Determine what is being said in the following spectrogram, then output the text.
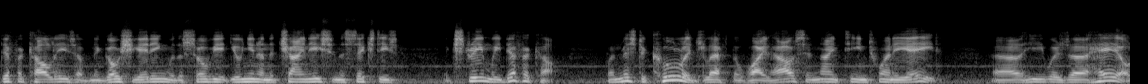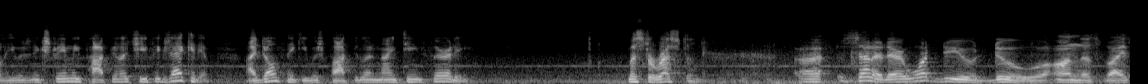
difficulties of negotiating with the Soviet Union and the Chinese in the 60s extremely difficult. When Mr. Coolidge left the White House in 1928, uh, he was uh, hailed. He was an extremely popular chief executive. I don't think he was popular in 1930. Mr. Reston. Uh, Senator, what do you do on this vice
